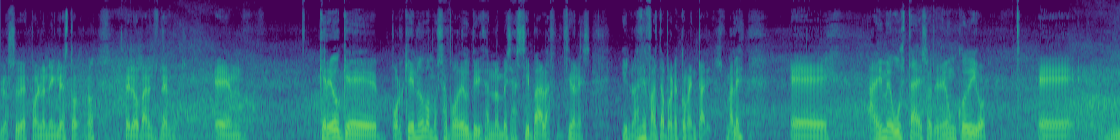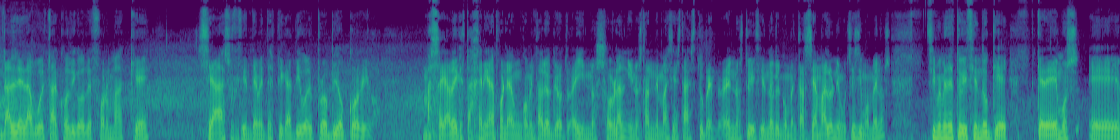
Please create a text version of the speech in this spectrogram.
lo subes ponlo en inglés todo, ¿no? Pero para entendernos. Em, creo que, ¿por qué no vamos a poder utilizar nombres así para las funciones? Y no hace falta poner comentarios, ¿vale? Eh, a mí me gusta eso, tener un código eh, darle la vuelta al código de forma que sea suficientemente explicativo el propio código. Más allá de que está genial poner algún comentario que otro, ¿eh? y nos sobran y no están de más y está estupendo. ¿eh? No estoy diciendo que comentar sea malo, ni muchísimo menos. Simplemente estoy diciendo que, que debemos, eh,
